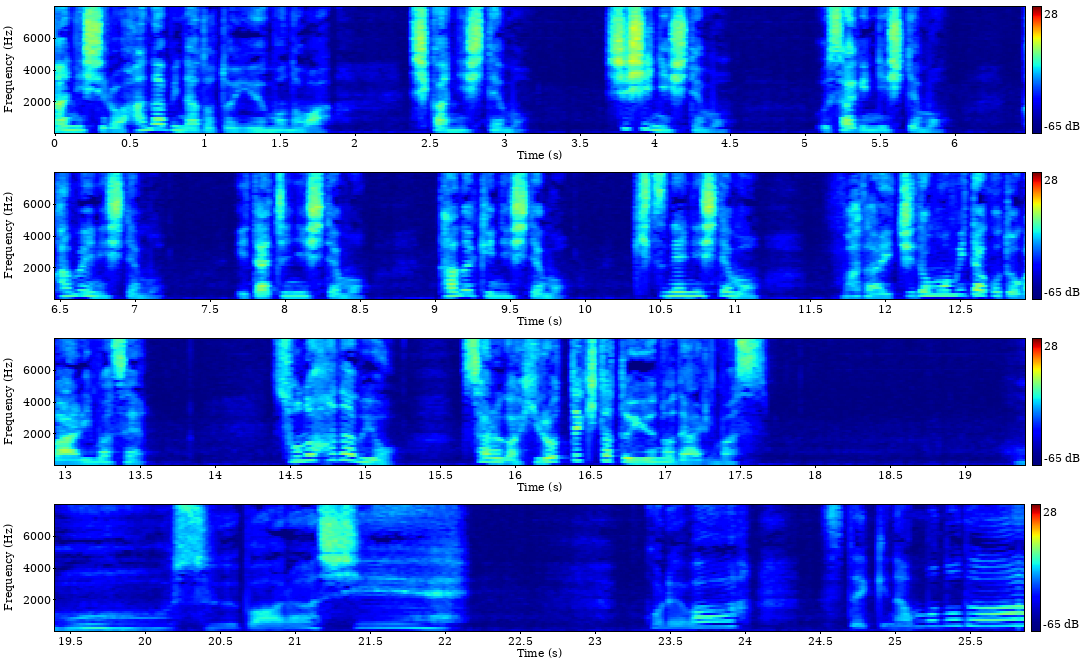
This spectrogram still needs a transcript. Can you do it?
何しろ花火などというものは鹿にしても獅子にしてもうさぎにしても亀にしてもイタチにしてもタヌキにしても狐にしてもまだ一度も見たことがありません。その花火を猿が拾ってきたというのであります。おお素晴らしい。これは素敵なものだ。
